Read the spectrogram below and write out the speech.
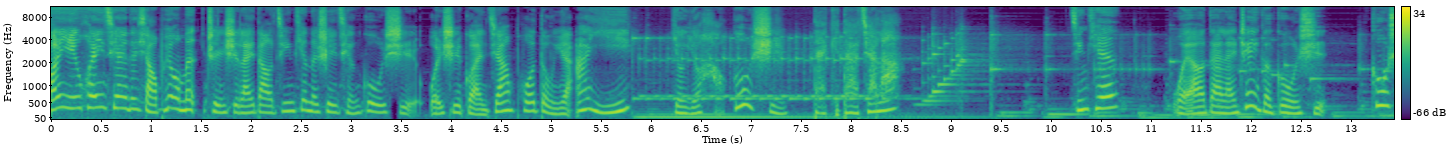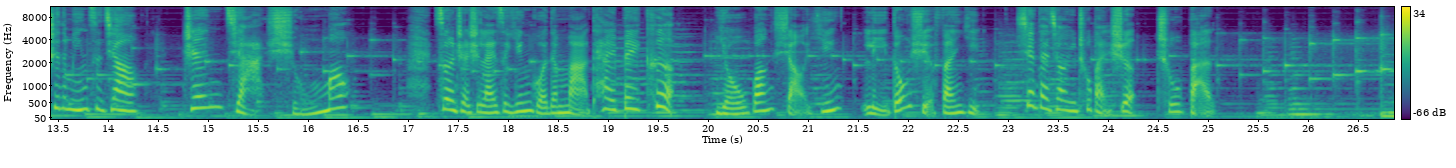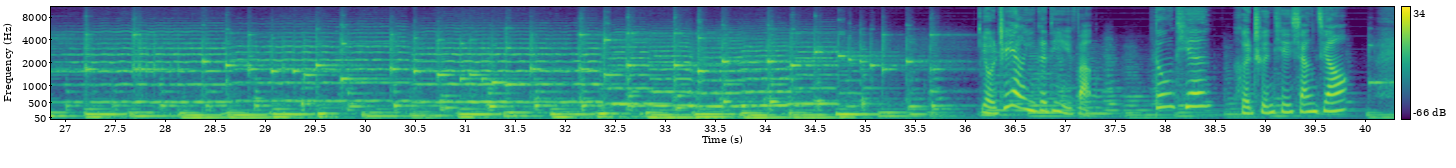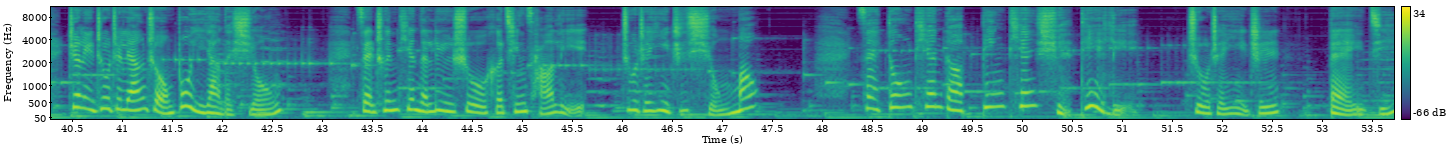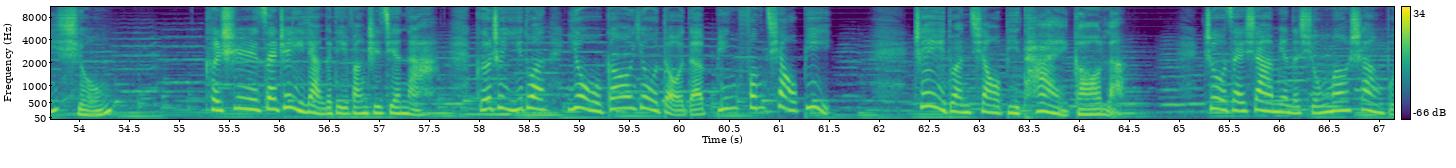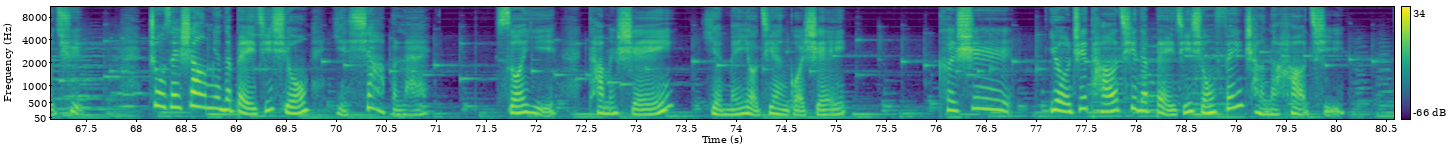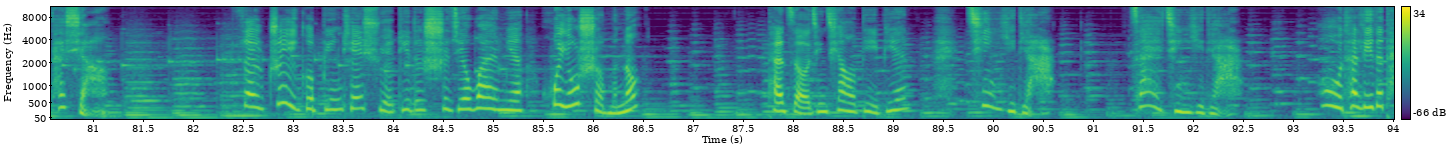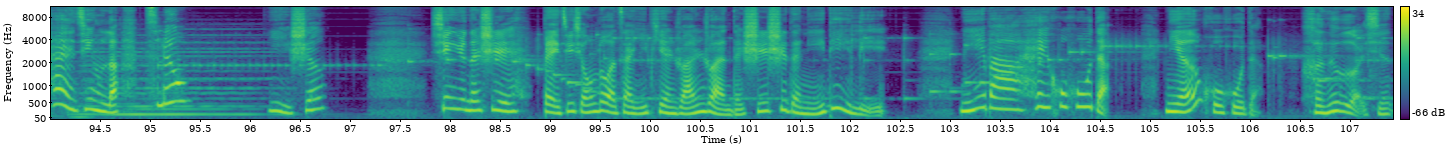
欢迎欢迎，亲爱的小朋友们，准时来到今天的睡前故事。我是管家婆董媛阿姨，又有好故事带给大家啦。今天我要带来这个故事，故事的名字叫《真假熊猫》，作者是来自英国的马泰贝克，由汪小英、李冬雪翻译，现代教育出版社出版。有这样一个地方，冬天和春天相交，这里住着两种不一样的熊。在春天的绿树和青草里，住着一只熊猫；在冬天的冰天雪地里，住着一只北极熊。可是，在这一两个地方之间呐，隔着一段又高又陡的冰封峭壁。这段峭壁太高了。住在下面的熊猫上不去，住在上面的北极熊也下不来，所以他们谁也没有见过谁。可是有只淘气的北极熊非常的好奇，它想，在这个冰天雪地的世界外面会有什么呢？它走进峭壁边，近一点儿，再近一点儿。哦，它离得太近了！呲溜，一声。幸运的是，北极熊落在一片软软的、湿湿的泥地里，泥巴黑乎乎的，黏糊糊的，很恶心。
